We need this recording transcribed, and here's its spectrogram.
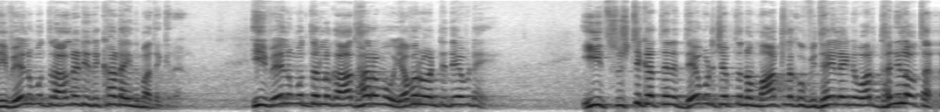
నీ వేలుముద్ర ఆల్రెడీ రికార్డ్ అయింది మా దగ్గర. ఈ వేలుముద్రలకు ఆధారము ఎవరు అంటే దేవుడే. ఈ సృష్టికర్తని దేవుడు చెప్తున్న మాటలకు విధేయులైన వారు ధనిలవుతారు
